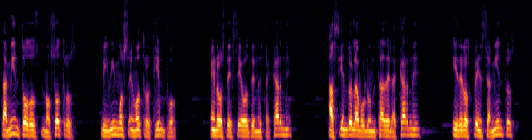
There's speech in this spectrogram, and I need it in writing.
también todos nosotros vivimos en otro tiempo, en los deseos de nuestra carne, haciendo la voluntad de la carne y de los pensamientos,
